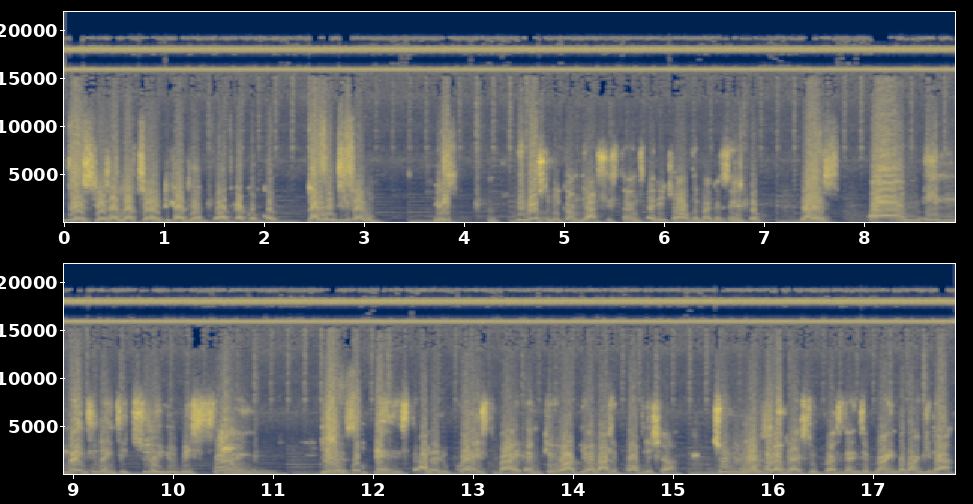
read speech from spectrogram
yes, yes, I left uh, the Guardian, for Africa Concord. That's 87. Yes. You rose to become the assistant editor of the magazine. Yes. Um, in 1992, you resigned Yes. protest at a request by MKO Abiola, the publisher, to Yes. apologize to President Ibrahim Babangida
